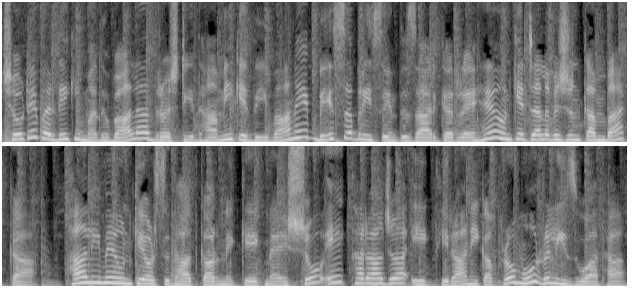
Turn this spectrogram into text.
छोटे पर्दे की मधुबाला दृष्टि धामी के दीवाने बेसब्री से इंतज़ार कर रहे हैं उनके टेलीविज़न कम का हाल ही में उनके और सिद्धार्थ कार्निक के एक नए शो, एक था राजा, एक थी रानी का प्रोमो रिलीज़ हुआ था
